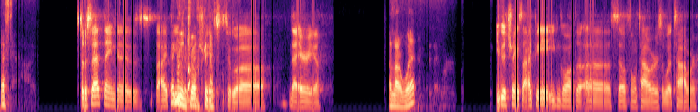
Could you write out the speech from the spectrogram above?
That's So the sad thing is the IP That new could be joke, you traced to uh that area. a lot of what? You could trace the IP. You can go off the uh, cell phone towers. What tower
